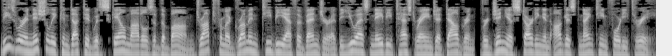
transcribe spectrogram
These were initially conducted with scale models of the bomb dropped from a Grumman TBF Avenger at the U.S. Navy Test Range at Dahlgren, Virginia starting in August 1943.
